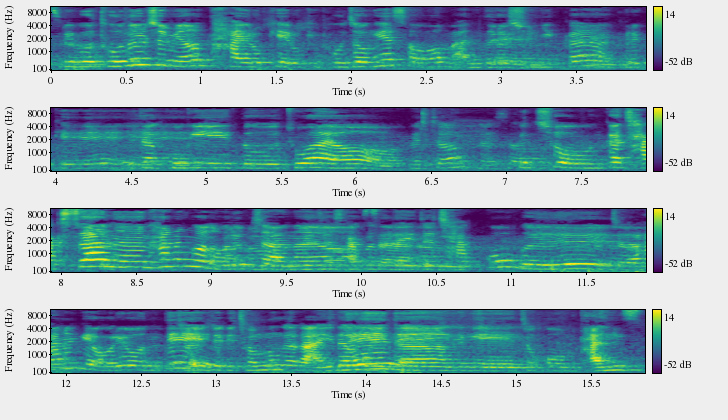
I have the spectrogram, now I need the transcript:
네. 그리고 돈을 주면 다 이렇게 이렇게 보정해서 만들어 주니까 네. 네. 그렇게 일단 예. 곡이 또 좋아요. 그렇죠? 그래서 그렇죠. 그러니까 작사는 하는 건 어렵지 어, 않아요. 그렇죠, 작사. 근데 이제 음. 작곡을 그렇죠. 하는 게 어려운데 저희들이 전문가가 아니다 네, 보니까 네. 그게 조금 단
